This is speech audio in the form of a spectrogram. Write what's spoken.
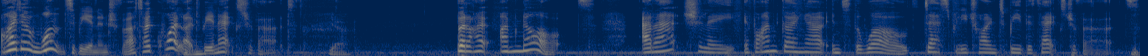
I don't want to be an introvert. I quite like to be an extrovert, Yeah. But I, I'm not. And actually, if I'm going out into the world desperately trying to be this extrovert,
